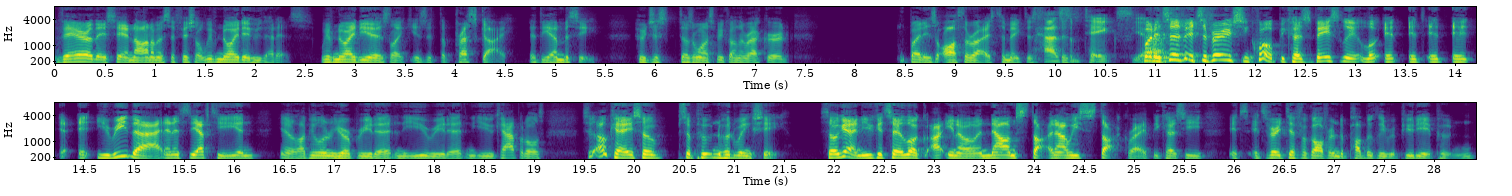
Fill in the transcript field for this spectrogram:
there they say anonymous official we have no idea who that is we have no idea is like is it the press guy at the embassy who just doesn't want to speak on the record but is authorized to make this Has this- some takes. Yeah. but it's a it's a very interesting quote because basically it look it it, it it it you read that and it's the FT and you know a lot of people in Europe read it and the EU read it and EU capitals. So okay, so so Putin hoodwinked Xi. So again, you could say, look, I, you know, and now I'm stuck. Now he's stuck, right? Because he it's it's very difficult for him to publicly repudiate Putin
